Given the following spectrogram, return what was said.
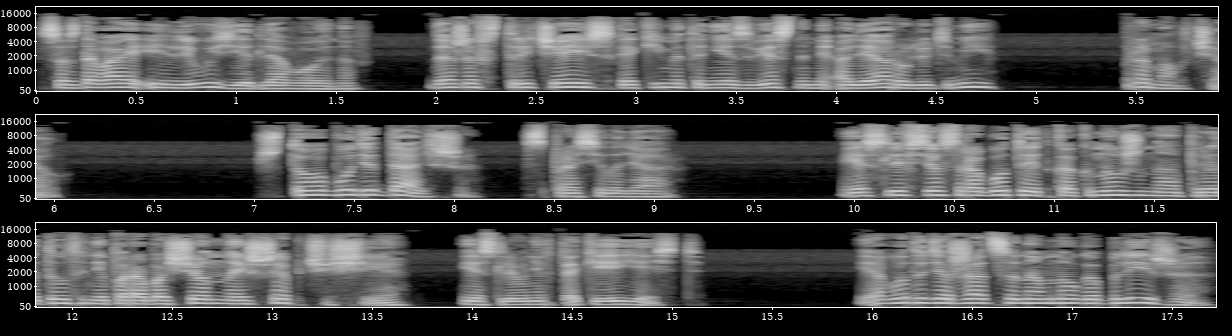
создавая иллюзии для воинов, даже встречаясь с какими-то неизвестными Алиару людьми, промолчал. «Что будет дальше?» — спросил Алиар. «Если все сработает как нужно, придут непорабощенные шепчущие, если у них такие есть. Я буду держаться намного ближе,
